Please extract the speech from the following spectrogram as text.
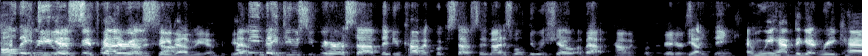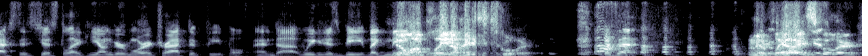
All they do yeah, is superhero stuff. CW. Yeah. I mean, they do superhero stuff. They do comic book stuff. So they might as well do a show about comic book creators. Yep. I think. And we have to get recast as just like younger, more attractive people, and uh, we could just be like. No, I'm playing a high schooler. What's that? I'm gonna play a high schooler.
